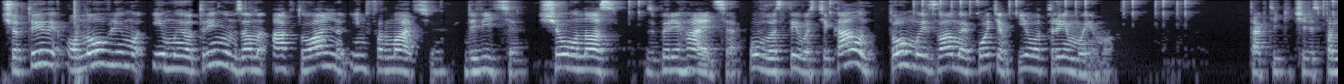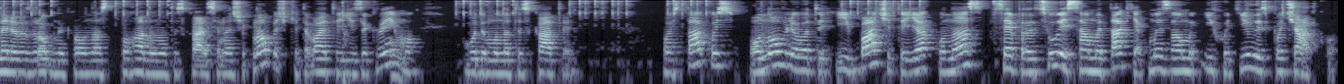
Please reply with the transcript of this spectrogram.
4, оновлюємо, і ми отримуємо з вами актуальну інформацію. Дивіться, що у нас зберігається у властивості count, то ми з вами потім і отримуємо. Так, тільки через панель розробника у нас погано натискаються наші кнопочки. Давайте її закриємо. Будемо натискати ось так ось, оновлювати і бачити, як у нас все працює саме так, як ми з вами і хотіли спочатку.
